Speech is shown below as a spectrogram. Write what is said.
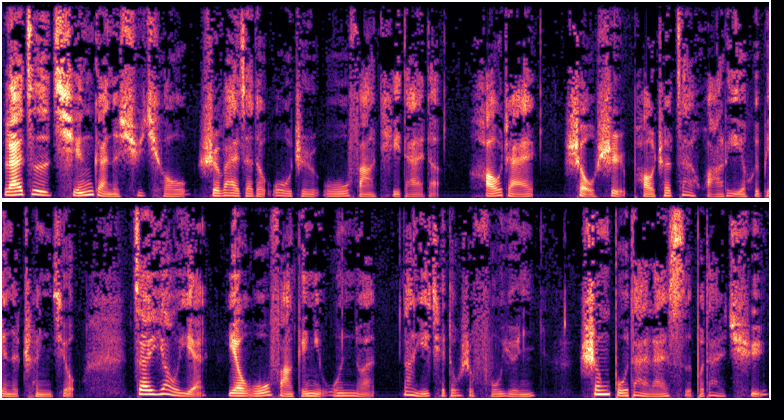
来自情感的需求是外在的物质无法替代的。豪宅、首饰、跑车再华丽，也会变得陈旧；再耀眼，也无法给你温暖。那一切都是浮云，生不带来，死不带去。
